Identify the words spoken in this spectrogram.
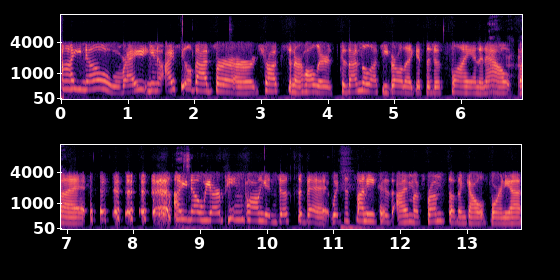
I know, right? You know, I feel bad for our trucks and our haulers because I'm the lucky girl that gets to just fly in and out. But I know we are ping ponging just a bit, which is funny because I'm a, from Southern California.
